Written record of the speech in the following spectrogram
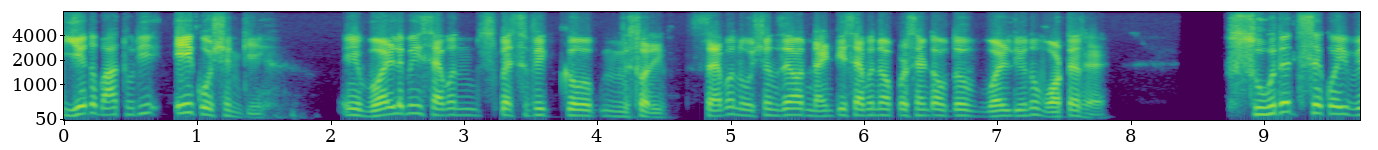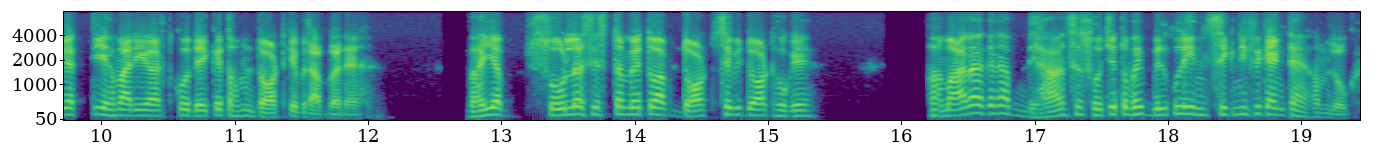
ये तो बात हो रही है एक ओशन की। वर्ल्ड में seven specific sorry seven ocean है और 97 percent of the world you know water है। सूरज से कोई व्यक्ति हमारी अर्थ को देखे तो हम डॉट के बराबर हैं। भाई, अब सोलर सिस्टम में तो आप डॉट से भी डॉट हो गए। हमारा अगर आप ध्यान से सोचे तो भाई बिल्कुल इनसिग्निफिकेंट है हम लोग।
